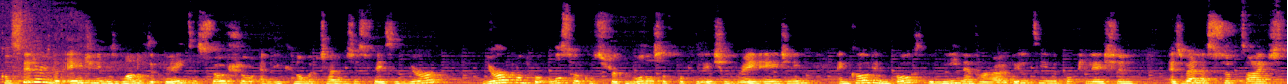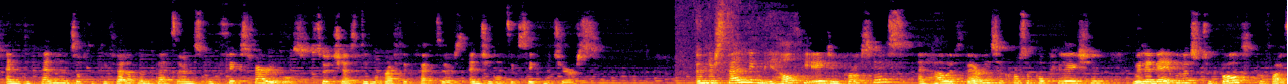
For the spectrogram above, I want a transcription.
Considering that aging is one of the greatest social and economic challenges facing Europe, Europond will also construct models of population brain aging, encoding both the mean and variability in the population, as well as subtypes and dependence of the development patterns on fixed variables, such as demographic factors and genetic signatures. Understanding the healthy aging process and how it varies across a population will enable us to both provide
